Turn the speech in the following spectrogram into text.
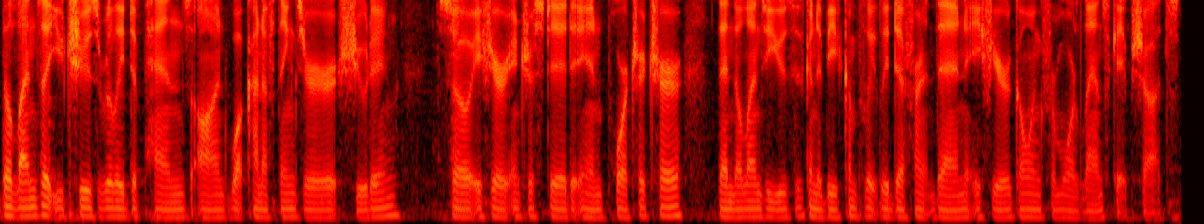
the lens that you choose really depends on what kind of things you're shooting. So if you're interested in portraiture, then the lens you use is going to be completely different than if you're going for more landscape shots.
